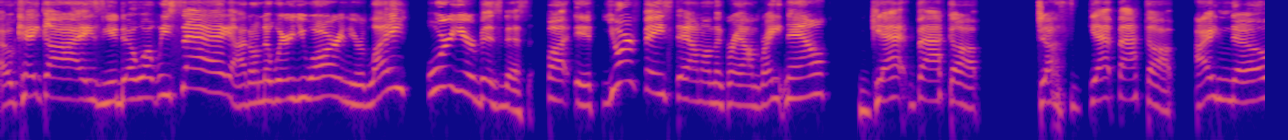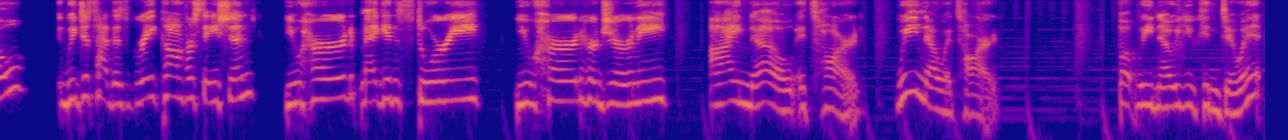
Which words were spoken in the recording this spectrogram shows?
Okay, guys, you know what we say. I don't know where you are in your life or your business, but if you're face down on the ground right now, get back up. Just get back up. I know we just had this great conversation you heard Megan's story, you heard her journey. I know it's hard. We know it's hard, but we know you can do it.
